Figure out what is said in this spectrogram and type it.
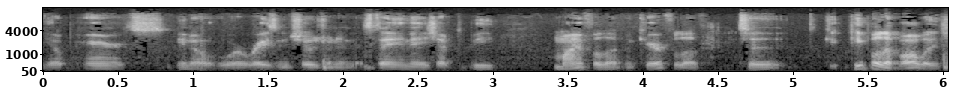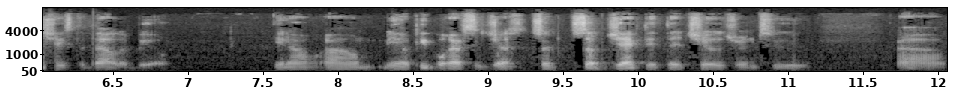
you know parents, you know, who are raising children in this day and age have to be mindful of and careful of. To people have always chased the dollar bill. You know, um, you know, people have suggest, sub- subjected their children to um,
